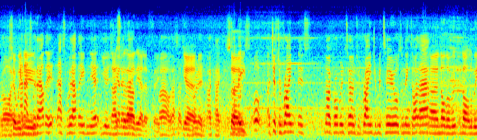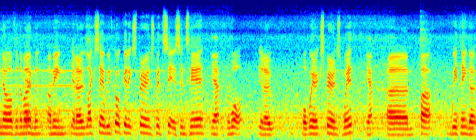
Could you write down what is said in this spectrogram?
Right. So we and that's without the, that's without even the, using that's the LFV. without the LFV. Wow, that's actually Yeah. brilliant. Okay. So, So- these oh, are just a range. There's no problem in terms of range of materials and things like that. No, not that we, not that we know of at the Yeah. moment. I mean, you know, like I say, we've got good experience with citizens here. Yep. and what you know what we're experienced with Yep. um, but we think that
